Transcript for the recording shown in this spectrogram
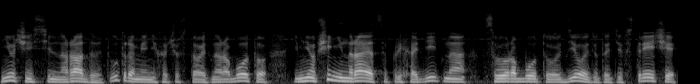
не очень сильно радует. Утром я не хочу вставать на работу, и мне вообще не нравится приходить на свою работу, делать вот эти встречи.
